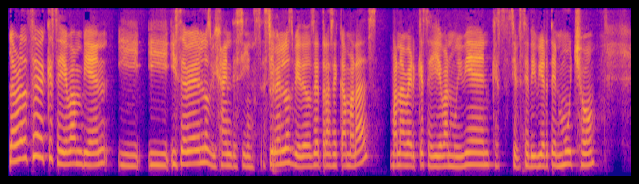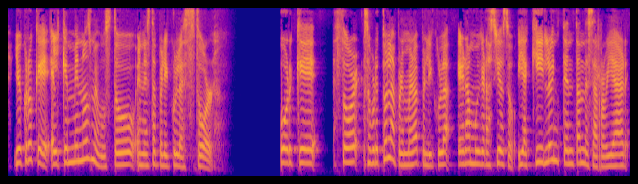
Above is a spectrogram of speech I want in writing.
La verdad se ve que se llevan bien y, y, se ve en los behind the scenes. Si ven los videos detrás de cámaras, van a ver que se llevan muy bien, que se, se divierten mucho. Yo creo que el que menos me gustó en esta película es Thor, porque Thor, sobre todo en la primera película, era muy gracioso y aquí lo intentan desarrollar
